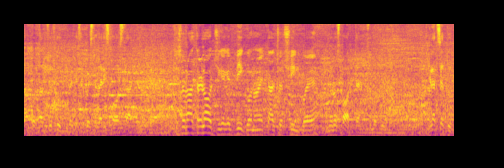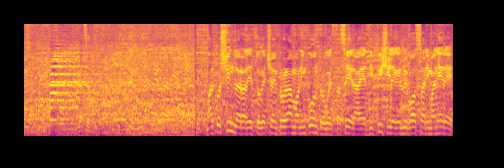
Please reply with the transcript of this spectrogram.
ha portato i suoi frutti perché se questa è la risposta credo che... Ci sono altre logiche che vigono nel calcio a 5? Nello sport soprattutto. Grazie a tutti. Grazie a tutti. Marco Schindler ha detto che c'è in programma un incontro questa sera, è difficile che lui possa rimanere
